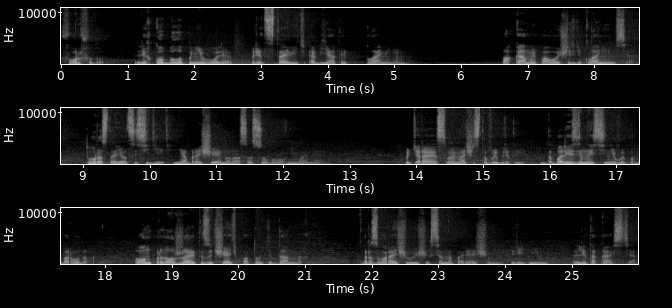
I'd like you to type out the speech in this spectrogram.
Форфуду легко было поневоле представить объятый пламенем. Пока мы по очереди кланяемся, Тур остается сидеть, не обращая на нас особого внимания. Потирая свой начисто выбритый, до болезненной синевы подбородок, он продолжает изучать потоки данных, разворачивающихся на парящем перед ним литокасте.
